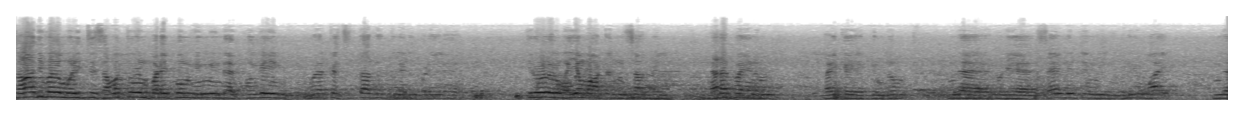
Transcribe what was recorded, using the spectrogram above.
சாதி மதம் ஒழித்து சமத்துவம் படைப்போம் என்கின்ற கொள்கையின் முழக்க சித்தாந்தத்தின் அடிப்படையில் திருவள்ளூர் மைய மாவட்டத்தின் சார்பில் நடைப்பயணம் வைக்க இருக்கின்றோம். இந்த என்னுடைய செயல்திட்டங்களின் முடிவுமாய் இந்த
